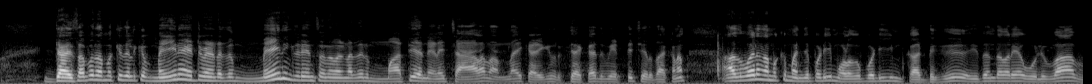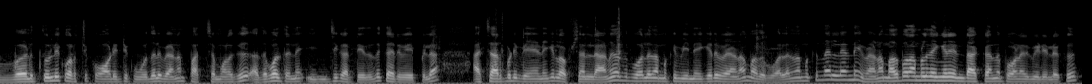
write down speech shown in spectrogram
ഗൈസ് അപ്പോൾ നമുക്ക് ഇതിലേക്ക് മെയിനായിട്ട് വേണ്ടത് മെയിൻ ഇൻഗ്രീഡിയൻസ് എന്ന് പറയുന്നത് മത്തി തന്നെയാണ്. ചാള നന്നായി കഴുകി വൃത്തിയാക്കുക. ഇത് വെട്ടി ചെറുതാക്കണം. അതുപോലെ നമുക്ക് മഞ്ഞപ്പൊടിയും മുളക് പൊടിയും കടുക് ഇതെന്താ പറയുക ഉലുവ വെളുത്തുള്ളി കുറച്ച് ക്വാണ്ടിറ്റി കൂടുതൽ വേണം. പച്ചമുളക് അതുപോലെ തന്നെ ഇഞ്ചി കട്ട് ചെയ്തത് കരുവേപ്പില അച്ചാർപ്പൊടി വേണമെങ്കിൽ ഓപ്ഷനിലാണ് അതുപോലെ നമുക്ക് വിനേഗർ വേണം. അതുപോലെ നമുക്ക് നല്ലെണ്ണയും വേണം. അതുപോലെ നമ്മളിത് എങ്ങനെ ഉണ്ടാക്കാമെന്ന് പോകുന്ന വീഡിയോയിലേക്ക്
